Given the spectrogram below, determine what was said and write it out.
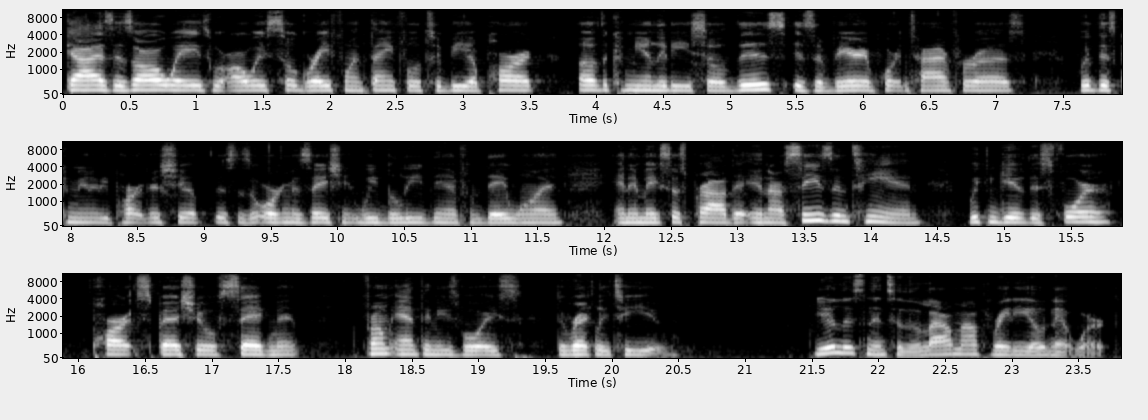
Guys, as always, we're always so grateful and thankful to be a part of the community. So this is a very important time for us with this community partnership. This is an organization we believed in from day one, and it makes us proud that in our season 10, we can give this four part special segment from Anthonie's voice directly to you. You're listening to the LouddMouth Radio Network.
